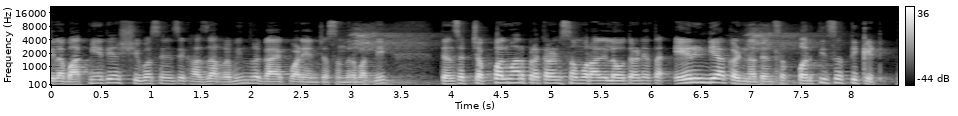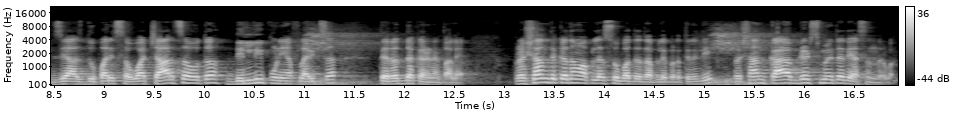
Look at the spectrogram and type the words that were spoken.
तिला बातमी येते. शिवसेनेचे खासदार रवींद्र गायकवाड यांच्या संदर्भातली त्यांचं चप्पलमार प्रकरण समोर आलेलं होतं आणि आता एअर इंडियाकडनं त्यांचं परतीचं तिकीट जे आज दुपारी सव्वा चारचं होतं दिल्ली पुणे या फ्लाईटचं ते रद्द करण्यात आलंय. प्रशांत कदम आपल्यासोबत आहेत आपले प्रतिनिधी. प्रशांत काय अपडेट्स मिळतात या संदर्भात?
